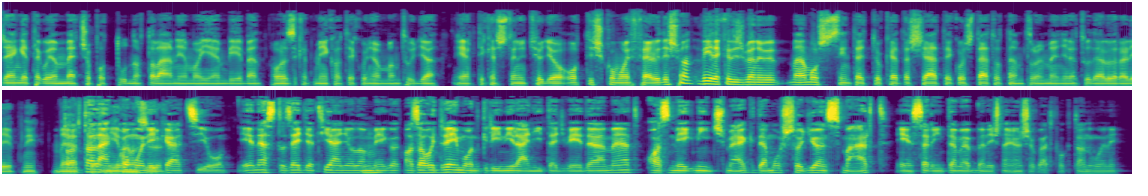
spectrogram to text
rengeteg olyan meccsapot tudna találni a mai NBA-ben, ahol ezeket még hatékonyabban tudja értékesíteni, úgyhogy ott is komoly fejlődés van. Védekezésben ő már most szinte egy tökéletes játékos, tehát ott nem tudom, hogy mennyire tud előrelépni. Mert Talán kommunikáció. Ő... Én ezt az egyet hiányolom hmm. még, az, ahogy Raymond Green irányít egy védelmet, az még nincs meg, de most, hogy jön Smart, én szerintem ebben is nagyon sokat fog tanulni.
